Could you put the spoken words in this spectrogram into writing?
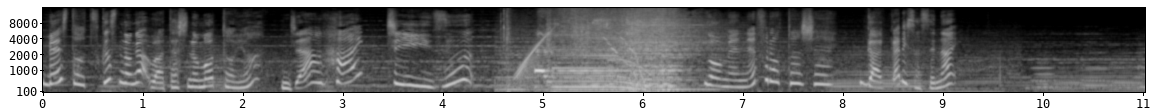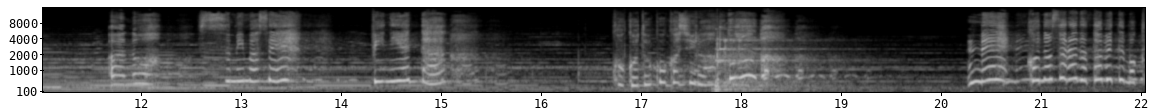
ろん。ベストを尽くすのが私のモットーよ。じゃあはいチーズ。ごめんねフロッタンシャイ。がっかりさせない。あのすみません。ビニエッタ？ここどこかしら？ねえこのサラダ食べても構わ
